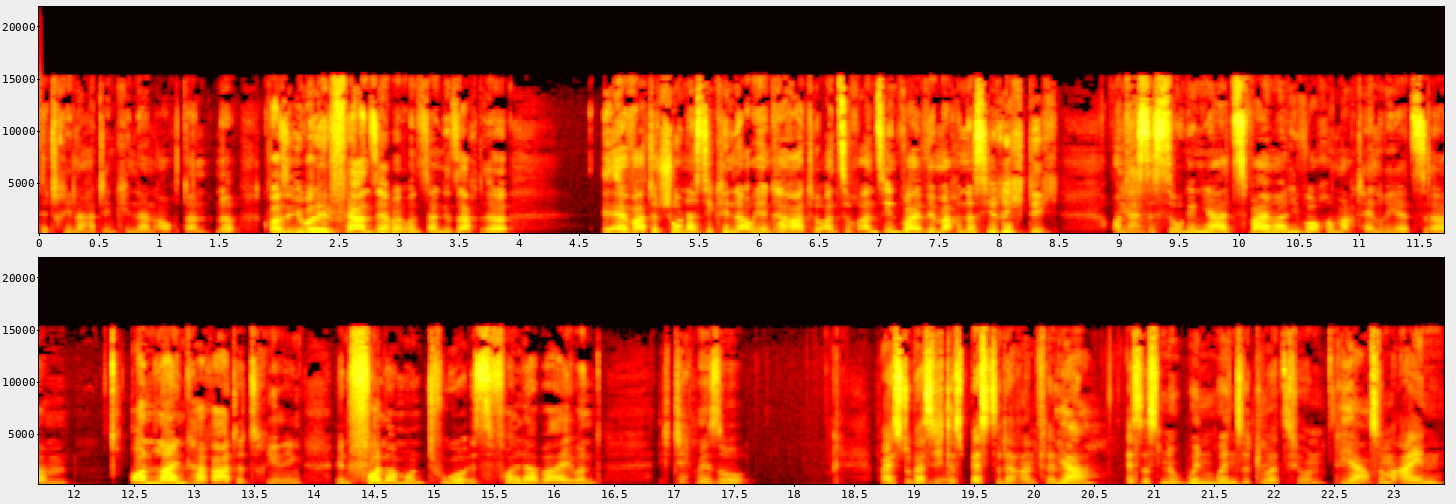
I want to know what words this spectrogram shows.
der Trainer hat den Kindern auch dann ne, quasi über den Fernseher bei uns dann gesagt, äh, er erwartet schon, dass die Kinder auch ihren Karateanzug anziehen, weil wir machen das hier richtig. Und das ist so genial. Zweimal die Woche macht Henry jetzt ähm, Online-Karate-Training in voller Montur, ist voll dabei. Und ich denke mir so, Weißt du, was ich das Beste daran finde? Ja. Es ist eine Win-Win-Situation. Ja. Zum einen,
